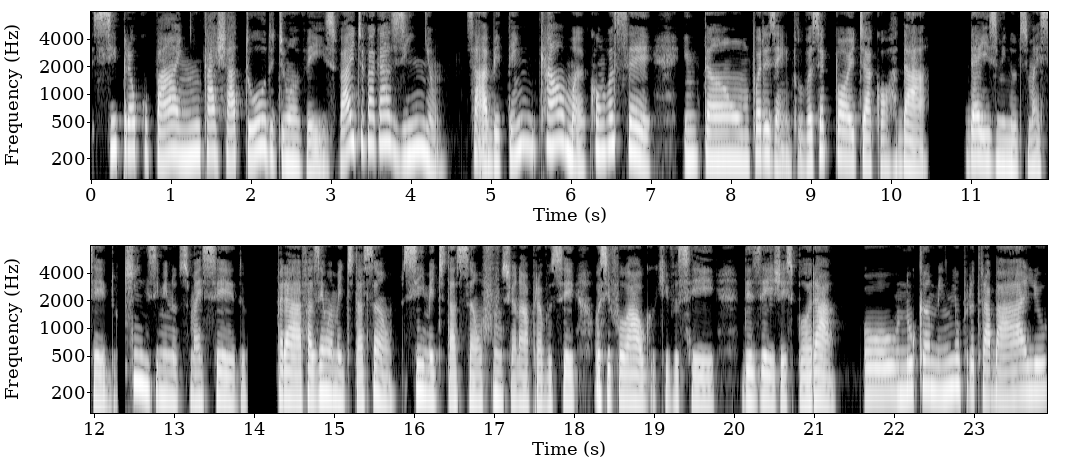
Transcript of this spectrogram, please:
se preocupar em encaixar tudo de uma vez. Vai devagarzinho, sabe? Tem calma com você. Então, por exemplo, você pode acordar 10 minutos mais cedo, 15 minutos mais cedo, para fazer uma meditação, se meditação funcionar para você ou se for algo que você deseja explorar, ou no caminho para o trabalho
